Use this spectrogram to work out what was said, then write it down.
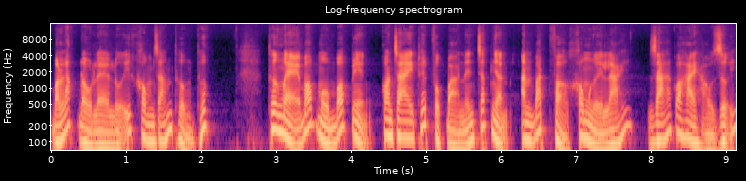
Bà lắc đầu lè lưỡi không dám thưởng thức Thương mẹ bóp mồm bóp miệng, Con trai thuyết phục bà nên chấp nhận Ăn bát phở không người lái, Giá có hai hào rưỡi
